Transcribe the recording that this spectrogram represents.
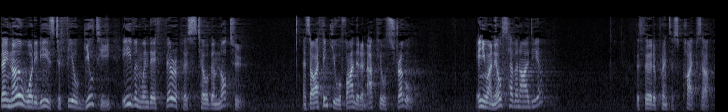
They know what it is to feel guilty even when their therapists tell them not to. And so I think you will find it an uphill struggle. Anyone else have an idea? The third apprentice pipes up.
